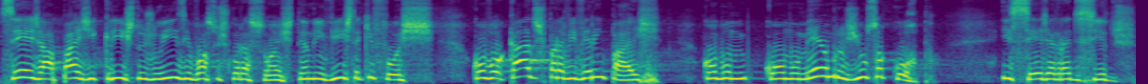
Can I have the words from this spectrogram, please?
Seja a paz de Cristo juiz em vossos corações, tendo em vista que fostes convocados para viver em paz, como, como membros de um só corpo, e sede agradecidos.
